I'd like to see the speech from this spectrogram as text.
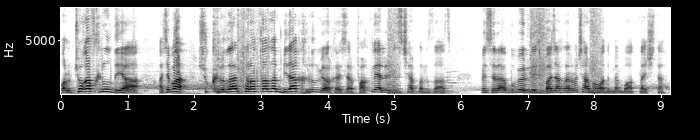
Oğlum çok az kırıldı ya. Acaba şu kırılan taraflardan bir daha kırılmıyor arkadaşlar. Farklı yerlerinizi çarpmanız lazım. Mesela bu bölümde hiç bacaklarımı çarpamadım ben bu atlayışta.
